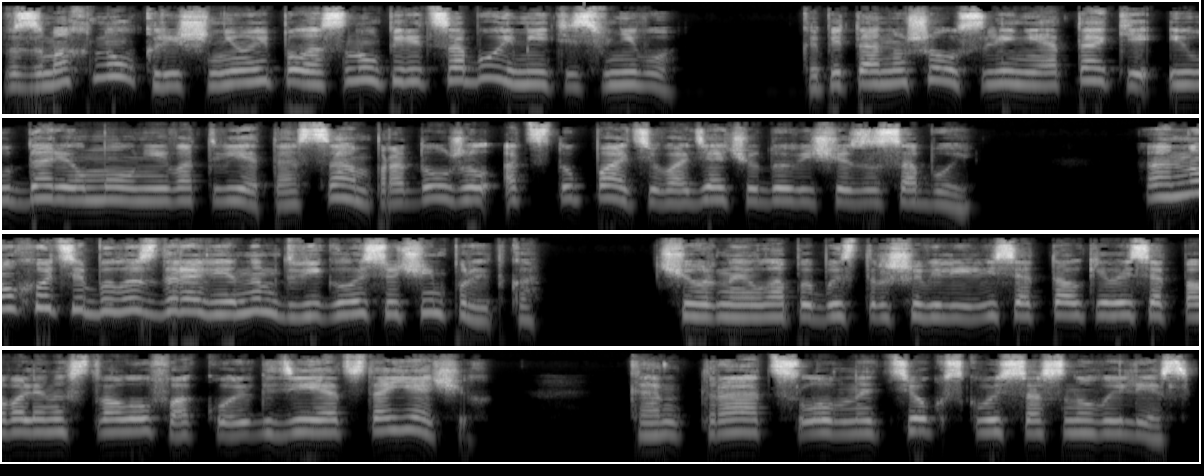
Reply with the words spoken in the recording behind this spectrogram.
Взмахнул клешней и полоснул перед собой, метясь в него. Капитан ушел с линии атаки и ударил молнией в ответ, а сам продолжил отступать, уводя чудовище за собой. Оно, хоть и было здоровенным, двигалось очень прытко. Черные лапы быстро шевелились, отталкиваясь от поваленных стволов, а кое-где и от стоящих. Контрат словно тек сквозь сосновый лес.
